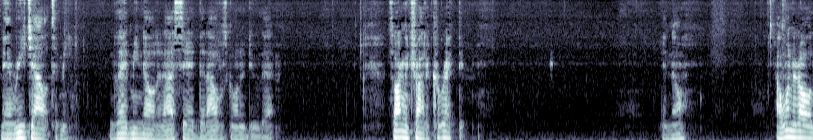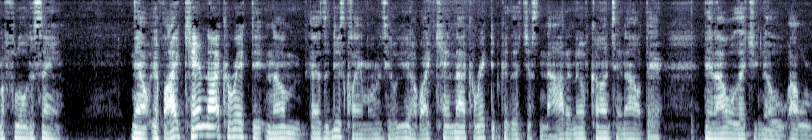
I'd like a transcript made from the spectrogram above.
then reach out to me. Let me know that I said that I was going to do that. So going to try to correct it. You know? I want it all to flow the same. Now, if I cannot correct it, and I'm, as a disclaimer, tell you, if I cannot correct it because there's just not enough content out there, then I will let you know. I will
